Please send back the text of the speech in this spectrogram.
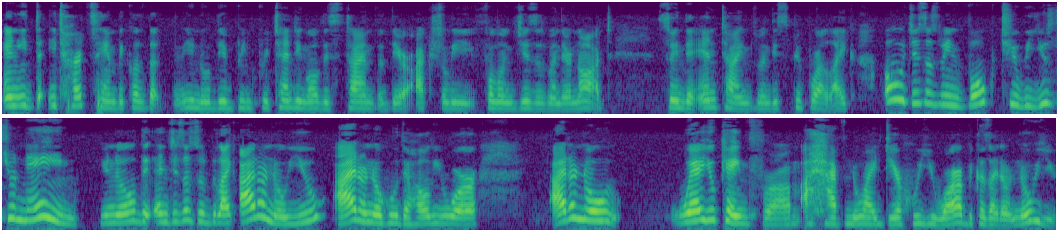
and it it hurts him because that you know they've been pretending all this time that they're actually following Jesus when they're not so in the end times when these people are like oh Jesus we invoked you we used your name you know the, and Jesus would be like I don't know you I don't know who the hell you are I don't know where you came from. I have no idea who you are because I don't know you.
